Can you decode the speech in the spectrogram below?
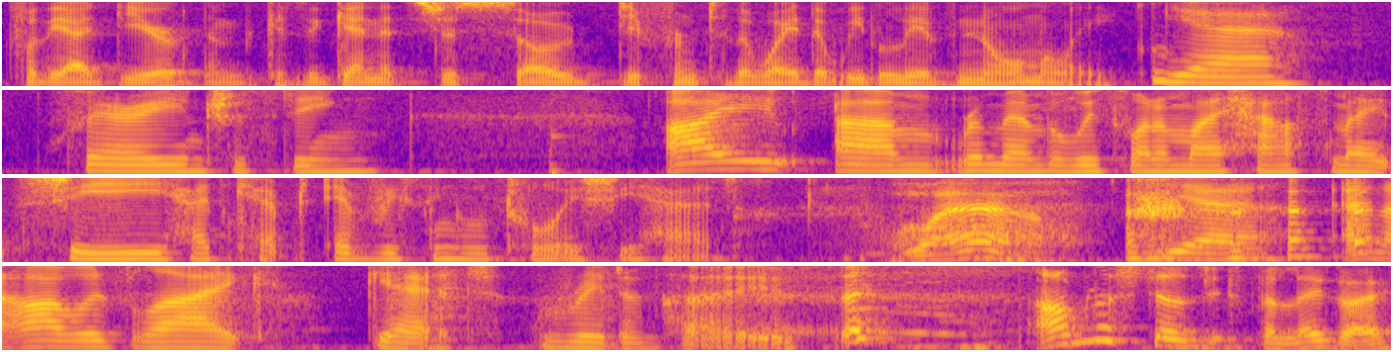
for the idea of them because, again, it's just so different to the way that we live normally. Yeah, very interesting. I um, remember with one of my housemates, she had kept every single toy she had. Wow. Yeah, and I was like, get rid of those. I'm nostalgic for Lego.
